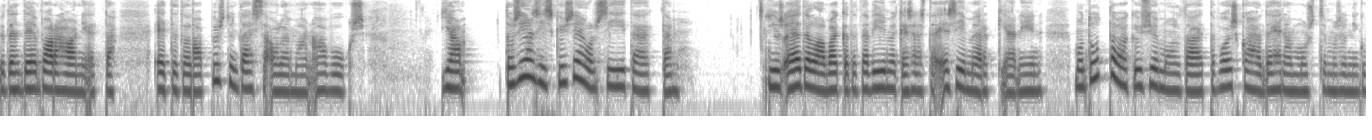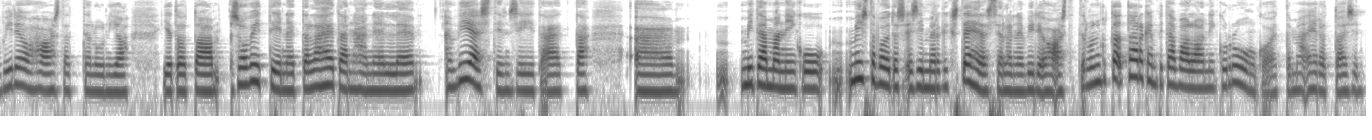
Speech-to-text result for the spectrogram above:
joten teen parhaani, että, että tota, pystyn tässä olemaan avuksi. Ja tosiaan siis kyse on siitä, että jos ajatellaan vaikka tätä viime kesästä esimerkkiä, niin mun tuttava kysyi multa, että voisiko hän tehdä musta semmoisen niin videohaastattelun ja, ja tota, sovittiin, että lähetän hänelle viestin siitä, että ää, mitä mä niinku, mistä voitaisiin esimerkiksi tehdä sellainen videohaastattelu, niinku ta- tarkempi tavallaan niinku runko, että mä ehdottaisin,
